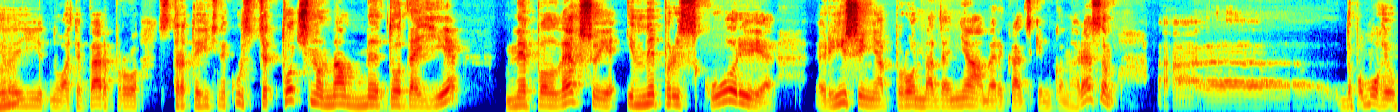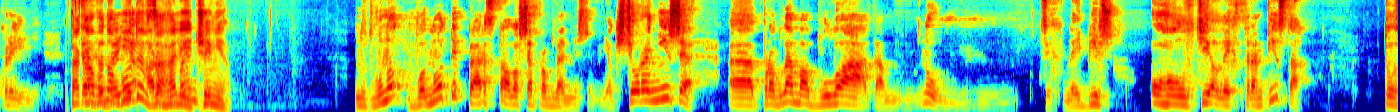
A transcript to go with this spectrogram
вірогідно, а тепер про стратегічний курс, це точно нам не додає, не полегшує і не прискорює рішення про надання американським конгресом е, допомоги Україні. Так, це а воно буде взагалі чи ні? Ну, Воно воно тепер стало ще проблемнішим. Якщо раніше е, проблема була там, ну цих найбільш оголтілих трампістах, то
